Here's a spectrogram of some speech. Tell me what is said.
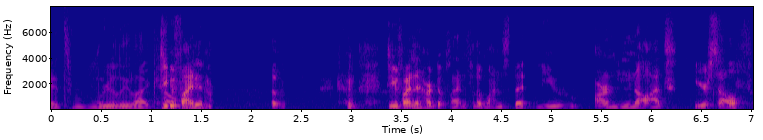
it's really like. Do you find it? Do you find it hard to plan for the ones that you are not yourself?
